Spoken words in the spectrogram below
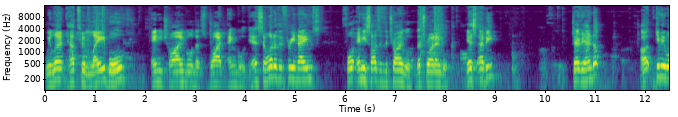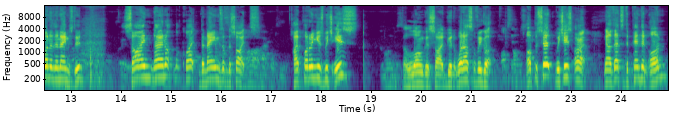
we learned how to label any triangle that's right angled. Yeah. So what are the three names for any sides of the triangle that's right angled? Yes, Abby. Do you have your hand up? Uh, give me one of the names, dude. Sine? No, not not quite. The names of the sides. Hypotenuse, which is the longest side. Good. What else have we got? Opposite, which is all right. Now that's dependent on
